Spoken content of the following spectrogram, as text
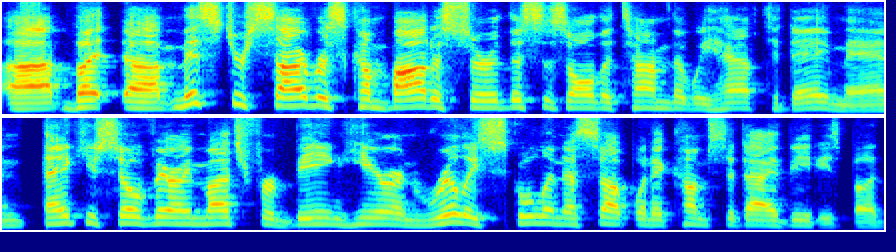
Uh, but uh, Mr. Cyrus Khambatta, sir, this is all the time that we have today, man. Thank you so very much for being here and really schooling us up when it comes to diabetes, bud.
